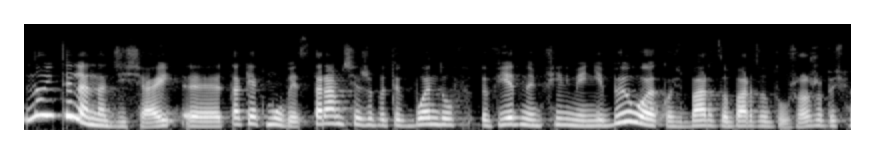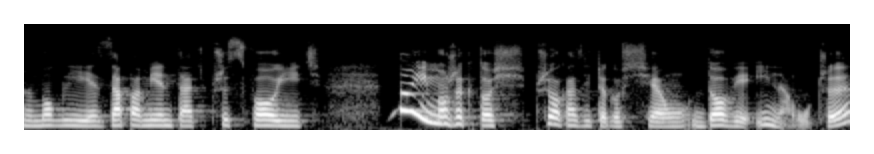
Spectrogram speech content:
No i tyle na dzisiaj. E, Tak jak mówię, staram się, żeby tych błędów w jednym filmie nie było jakoś bardzo, bardzo dużo, żebyśmy mogli je zapamiętać, przyswoić. No i może ktoś przy okazji czegoś się dowie i nauczy.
